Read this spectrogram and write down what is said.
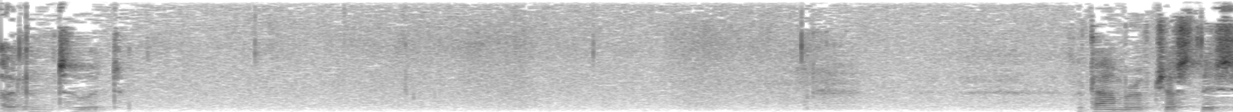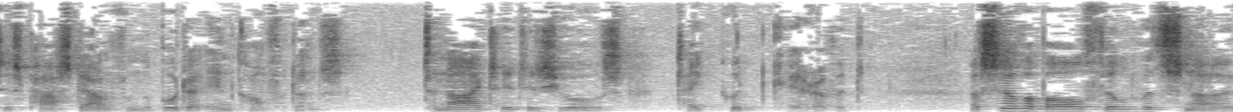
Open to it. The Dharma of just this is passed down from the Buddha in confidence. Tonight it is yours. Take good care of it. A silver bowl filled with snow,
